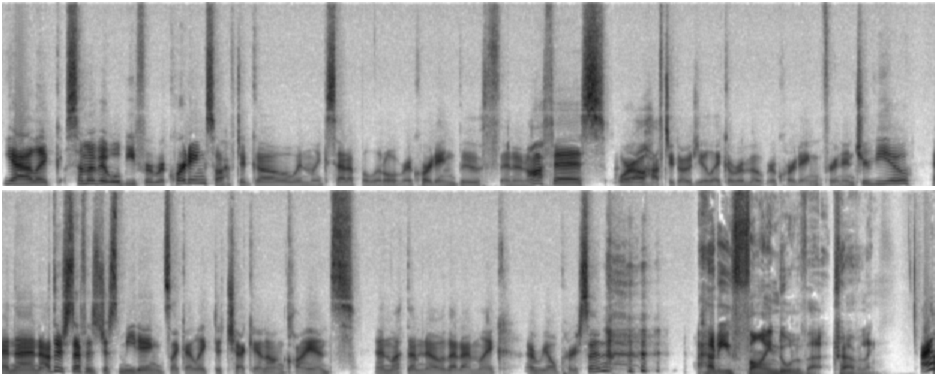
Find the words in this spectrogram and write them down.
Yeah, like some of it will be for recording, so I'll have to go and like set up a little recording booth in an office, or I'll have to go do like a remote recording for an interview. And then other stuff is just meetings, like I like to check in on clients and let them know that I'm like a real person. How do you find all of that traveling? I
